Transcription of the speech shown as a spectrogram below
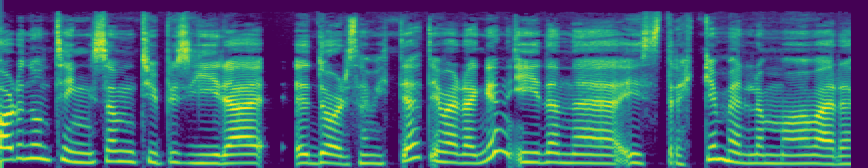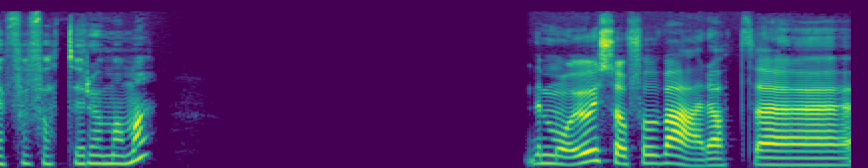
Har du noen ting som typisk gir deg eh, dårlig samvittighet i hverdagen? I, denne, i strekket mellom å være forfatter og mamma? Det må jo i så fall være at, eh,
